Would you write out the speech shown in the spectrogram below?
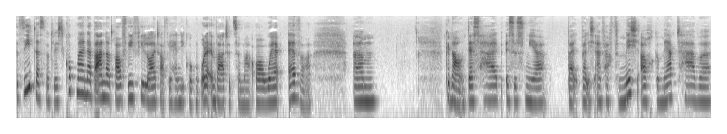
sieht das wirklich. Guck mal in der Bahn da drauf, wie viele Leute auf ihr Handy gucken oder im Wartezimmer or wherever. Ähm, genau, und deshalb ist es mir weil, weil ich einfach für mich auch gemerkt habe,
